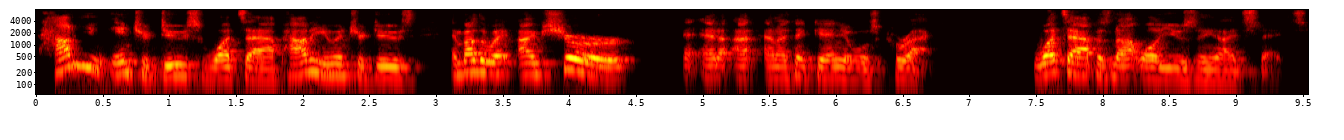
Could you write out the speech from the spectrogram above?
how do you introduce WhatsApp? How do you introduce? And by the way, I'm sure, and I, and I think Daniel was correct. WhatsApp is not well used in the United States.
